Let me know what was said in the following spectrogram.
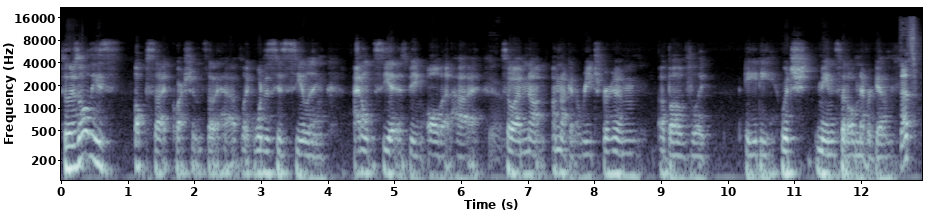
So there's all these upside questions that I have, like what is his ceiling? I don't see it as being all that high. Yeah. So I'm not I'm not going to reach for him above like 80, which means that I'll never get him. That's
